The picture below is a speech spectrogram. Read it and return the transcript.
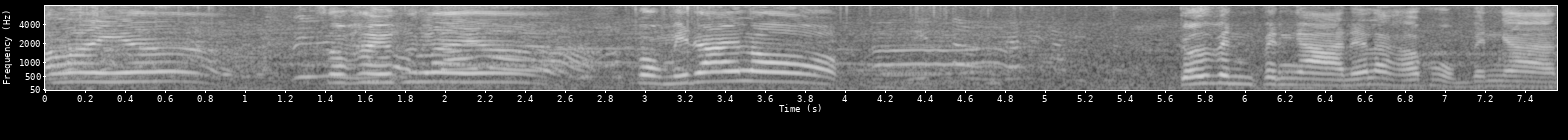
อะไรอะ เซอร์ไพรส์คืออะไรอะบอกไม่ได้หรอก ก็เป็นเป็นงานนี่แหละครับ ผมเป็นงาน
